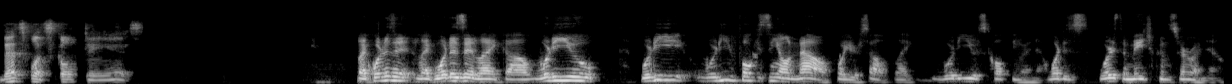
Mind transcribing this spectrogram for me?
That's what sculpting is. Like, what is it? Like, what is it like? Uh, what do you, what do you, what are you focusing on now for yourself? Like, what are you sculpting right now? What is what is the major concern right now?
